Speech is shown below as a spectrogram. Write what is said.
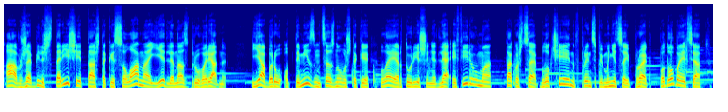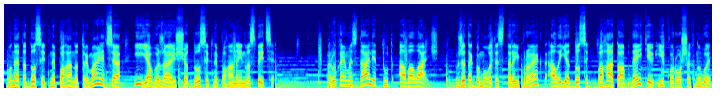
А вже більш старіші, та ж таки Solana, є для нас другорядною. Я беру оптимізм, це знову ж таки Layer 2 рішення для ефіріума. Також це блокчейн. В принципі, мені цей проект подобається. Монета досить непогано тримається, і я вважаю, що досить непогана інвестиція. Рухаємось далі. Тут Avalanche. Вже так би мовити, старий проект, але є досить багато апдейтів і хороших новин.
